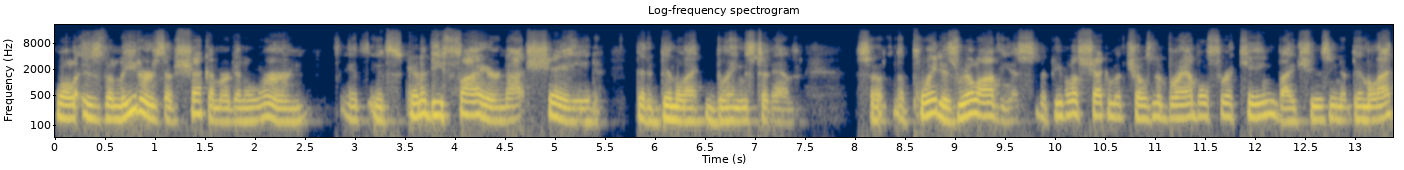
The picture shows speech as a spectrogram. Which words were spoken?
Well, as the leaders of Shechem are going to learn it's, it's going to be fire, not shade, that Abimelech brings to them. So the point is real obvious. The people of Shechem have chosen a bramble for a king by choosing Abimelech.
